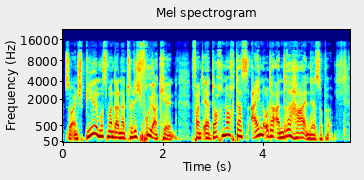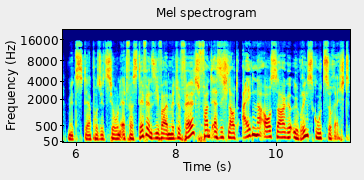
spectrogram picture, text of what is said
So ein Spiel muss man dann natürlich früher killen. Fand er doch noch das ein oder andere Haar in der Suppe. Mit der Position etwas defensiver im Mittelfeld fand er sich laut eigener Aussage übrigens gut zurecht.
